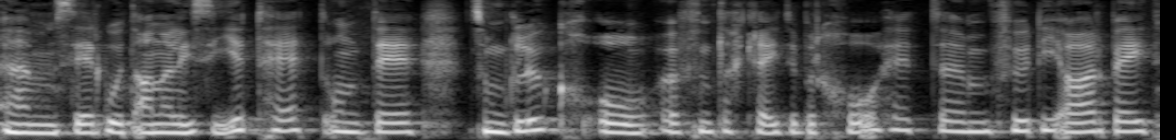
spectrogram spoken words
ähm, sehr gut analysiert hat und äh, zum Glück auch Öffentlichkeit bekommen hat ähm, für die Arbeit.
